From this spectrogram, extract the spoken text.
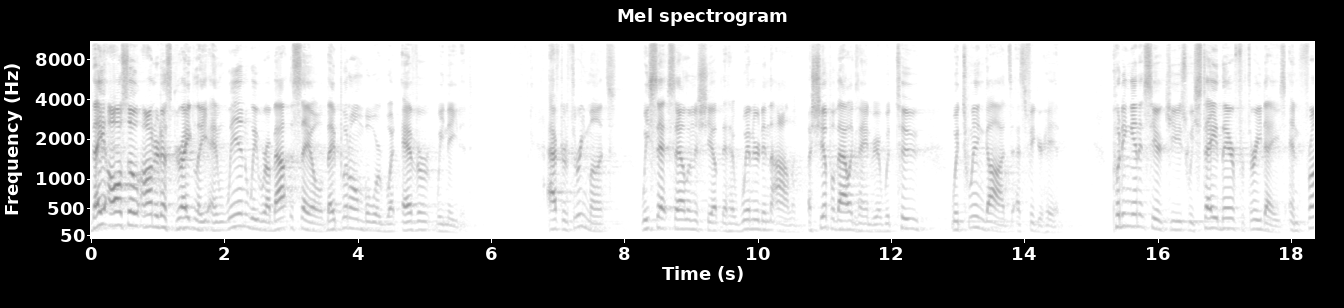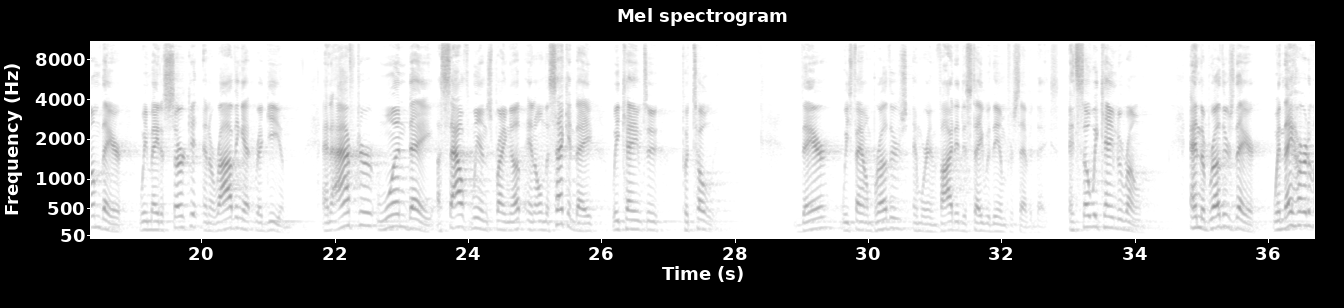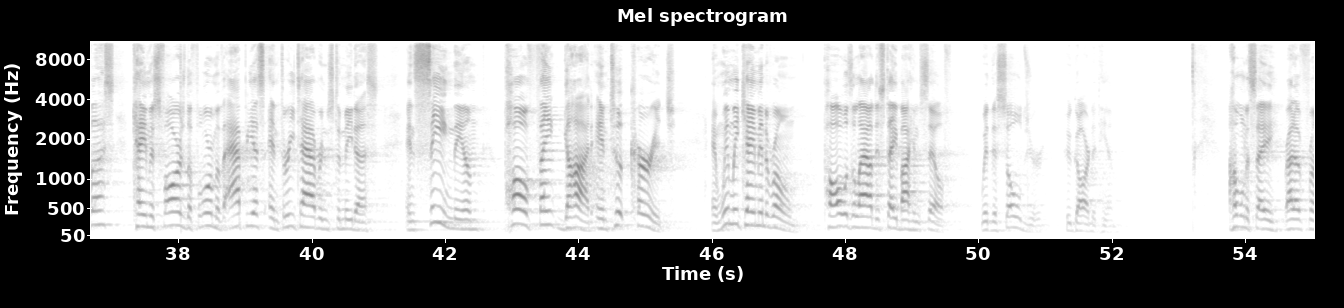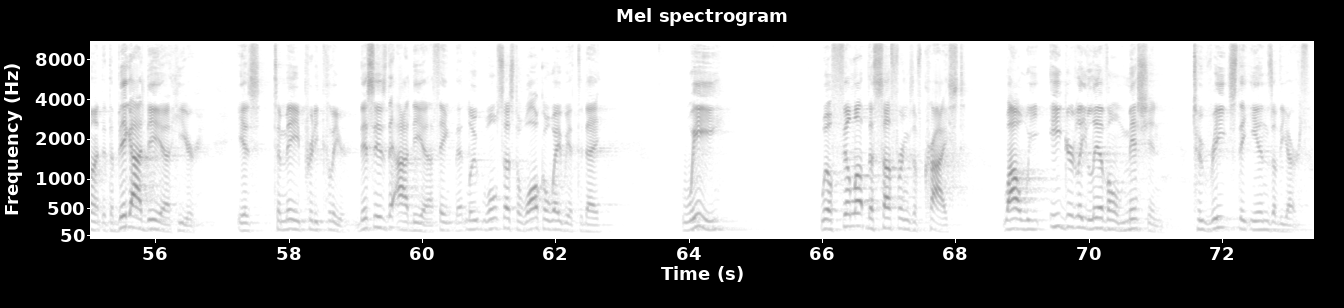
They also honored us greatly, and when we were about to sail, they put on board whatever we needed. After three months, we set sail in a ship that had wintered in the island, a ship of Alexandria with two with twin gods as figurehead. Putting in at Syracuse, we stayed there for three days, and from there we made a circuit and arriving at Rhegium. And after one day, a south wind sprang up, and on the second day, we came to Puteoli. There we found brothers and were invited to stay with them for seven days. And so we came to Rome. And the brothers there, when they heard of us, came as far as the Forum of Appius and three taverns to meet us. And seeing them, Paul thanked God and took courage. And when we came into Rome, Paul was allowed to stay by himself with the soldier who guarded him. I want to say right up front that the big idea here is to me pretty clear. This is the idea I think that Luke wants us to walk away with today. We will fill up the sufferings of Christ while we eagerly live on mission to reach the ends of the earth.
